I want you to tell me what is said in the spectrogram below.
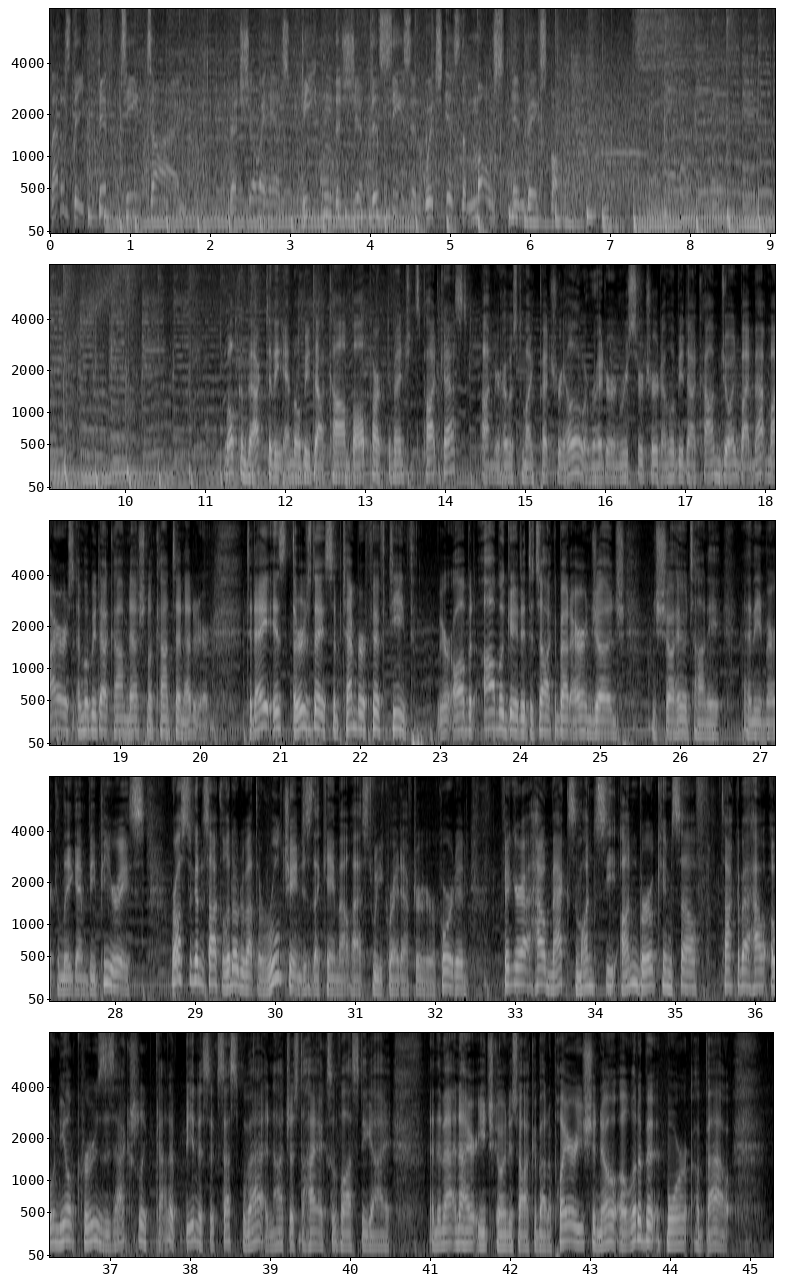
That is the 15th time that Shohei has beaten the shift this season, which is the most in baseball. Welcome back to the MLB.com Ballpark Dimensions podcast. I'm your host, Mike Petriello, a writer and researcher at MLB.com, joined by Matt Myers, MLB.com national content editor. Today is Thursday, September 15th. We are all but obligated to talk about Aaron Judge and Shohei Ohtani and the American League MVP race. We're also going to talk a little bit about the rule changes that came out last week, right after we recorded, figure out how Max Muncy unbroke himself, talk about how Oneil Cruz is actually kind of being a successful bat and not just a high exit velocity guy. And then Matt and I are each going to talk about a player you should know a little bit more about.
